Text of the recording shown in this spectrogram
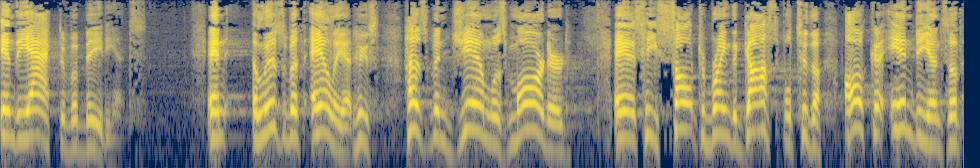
in the act of obedience. And Elisabeth Elliot, whose husband Jim was martyred as he sought to bring the gospel to the Auca Indians of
